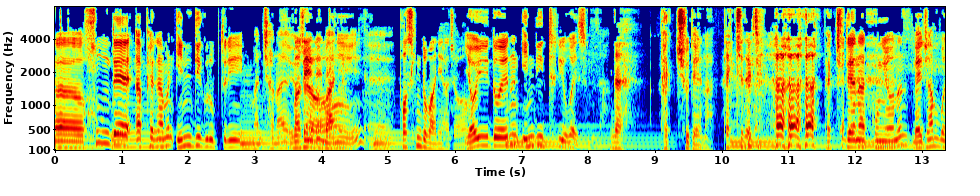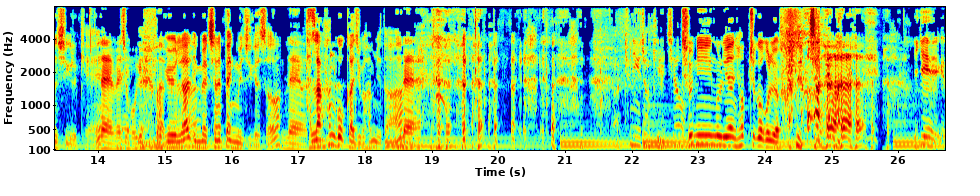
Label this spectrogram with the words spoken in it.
어, 홍대 앞에 가면 인디 그룹들이 많잖아요. 요새 맞아요. 많이. 예. 버스킹도 많이 하죠. 여의도에는 인디 트리오가 있습니다. 네. 백추대낮. 백추대. 백추대낮 공연은 매주 한 번씩 이렇게. 네, 매주 네. 목요일. 목요일 날 임백천의 백뮤직에서 네, 달랑 한 곡 가지고 합니다. 네. 아, 튜닝이 좀 길죠? 튜닝을 위한 협주곡을 여러분 이게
